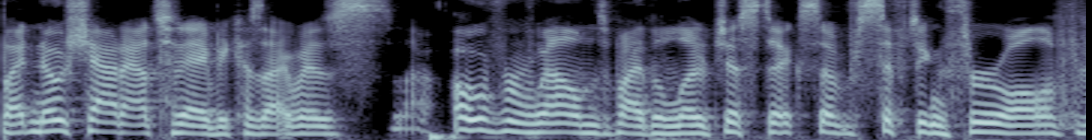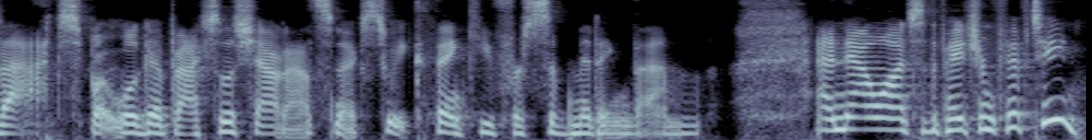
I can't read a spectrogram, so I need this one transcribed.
but no shout out today because I was overwhelmed by the logistics of sifting through all of that. But we'll get back to the shout outs next week. Thank you for submitting them. And now on to the patron 15.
